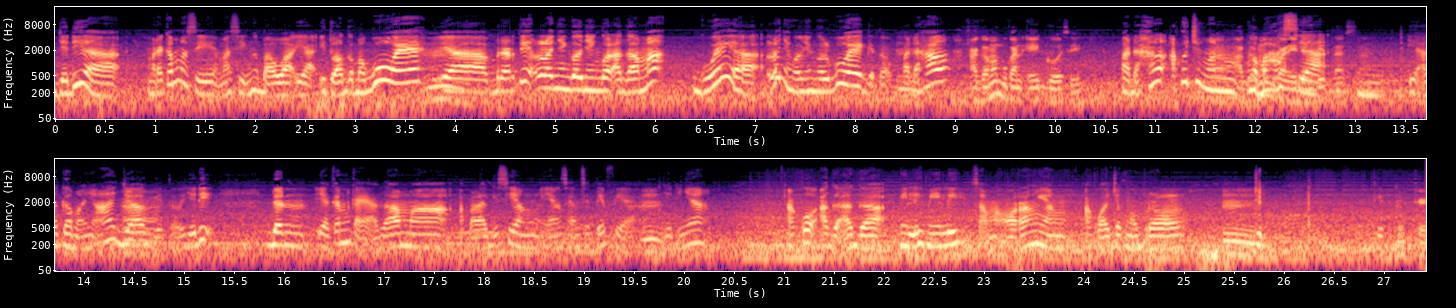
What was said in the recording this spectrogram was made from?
jadi ya mereka masih masih ngebawa ya itu agama gue Hmm. ya berarti lo nyenggol nyenggol agama gue ya lo nyenggol nyenggol gue gitu Hmm. padahal agama bukan ego sih padahal aku cuma Nah, ngebahas ya identitas. hmm, ya agamanya aja Ah. gitu jadi dan ya kan kayak agama apalagi sih yang yang sensitif ya Hmm. jadinya aku agak-agak milih-milih sama orang yang aku ajak ngobrol Hmm. Di- gitu oke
